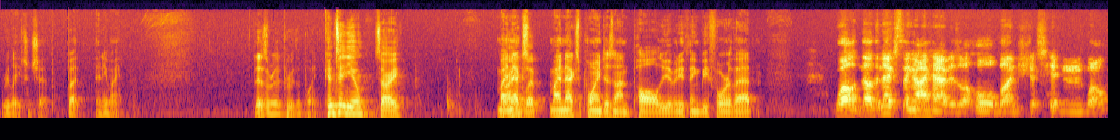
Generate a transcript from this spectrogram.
relationship. But anyway, that doesn't really prove the point. Continue. Sorry. My next let- my next point is on Paul. Do you have anything before that? Well, no, the next thing I have is a whole bunch just hitting, well,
